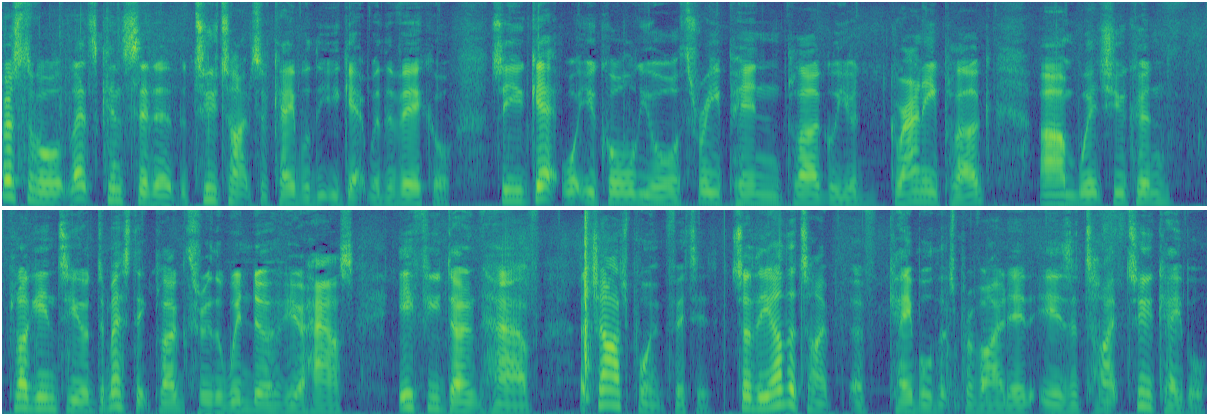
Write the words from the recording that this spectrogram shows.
First of all, let's consider the two types of cable that you get with the vehicle. So you get what you call your three pin plug or your granny plug, um, which you can plug into your domestic plug through the window of your house if you don't have a charge point fitted. So the other type of cable that's provided is a type 2 cable.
